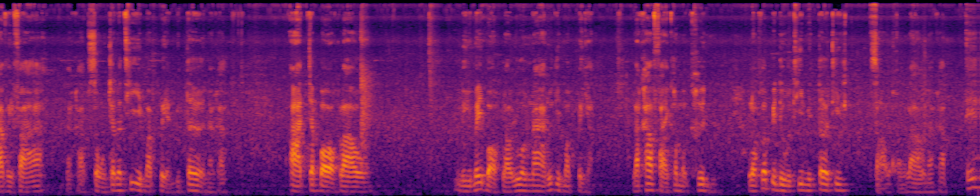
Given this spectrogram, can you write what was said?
การไฟฟ้านะครับส่งเจ้าหน้าที่มาเปลี่ยนมิเตอร์นะครับ อาจจะบอกเรา หรือไม่บอกเราล่วงหน้ารู้ดีมาเปลี่ยน แล้วค่าไฟเข้ามาขึ้น เราก็ไปดูที่มิเตอร์ที่เสาของเรานะครับ เอ๊ะ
